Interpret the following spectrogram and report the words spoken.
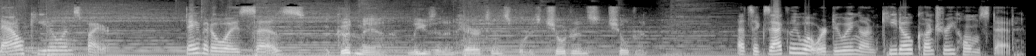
now keto inspired. David always says, A good man leaves an inheritance for his children's children. That's exactly what we're doing on Keto Country Homestead.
